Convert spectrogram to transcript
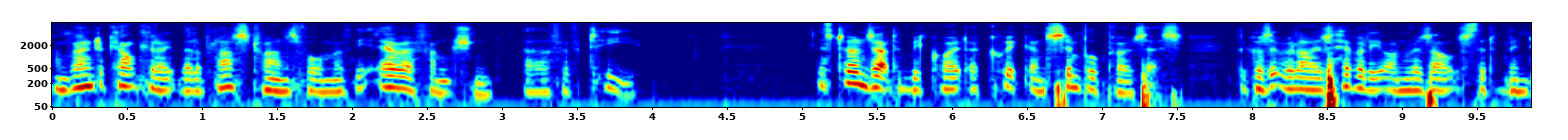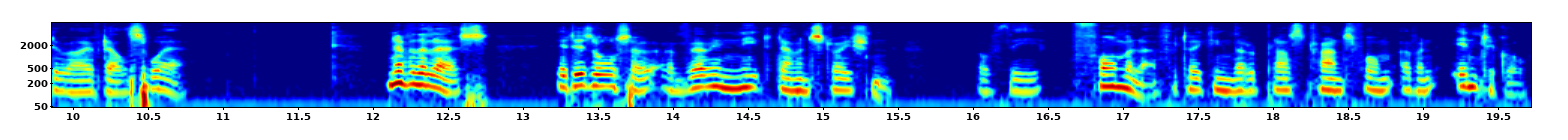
I'm going to calculate the Laplace transform of the error function erf of t. This turns out to be quite a quick and simple process because it relies heavily on results that have been derived elsewhere. Nevertheless, it is also a very neat demonstration of the formula for taking the Laplace transform of an integral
